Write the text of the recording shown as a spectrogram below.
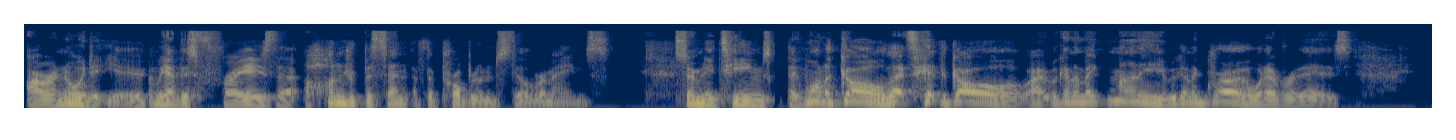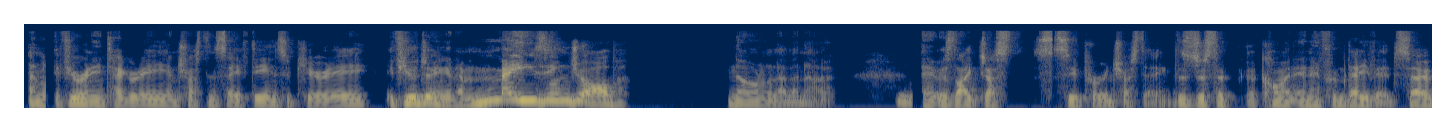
are annoyed at you. We had this phrase that 100% of the problem still remains. So many teams, they want a goal. Let's hit the goal. Right. We're going to make money. We're going to grow, whatever it is. And if you're in integrity and trust and safety and security, if you're doing an amazing job, no one will ever know. And it was like just super interesting. There's just a, a comment in here from David. So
